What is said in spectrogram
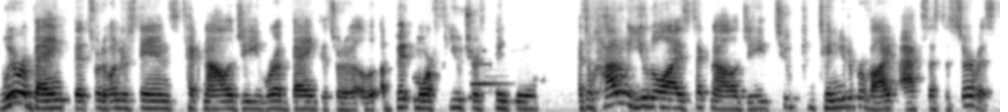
We're a bank that sort of understands technology. We're a bank that's sort of a, a bit more future thinking. And so, how do we utilize technology to continue to provide access to service?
